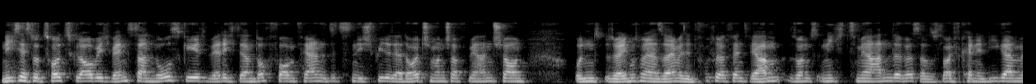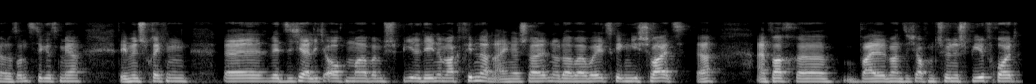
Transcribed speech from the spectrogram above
Nichtsdestotrotz glaube ich, wenn es dann losgeht, werde ich dann doch vor dem Fernseher sitzen, die Spiele der deutschen Mannschaft mir anschauen. Und so ehrlich muss man ja sagen, wir sind Fußballfans, wir haben sonst nichts mehr anderes, also es läuft keine Liga mehr oder sonstiges mehr. Dementsprechend äh, wird sicherlich auch mal beim Spiel Dänemark-Finnland eingeschalten oder bei Wales gegen die Schweiz. Ja? Einfach, äh, weil man sich auf ein schönes Spiel freut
